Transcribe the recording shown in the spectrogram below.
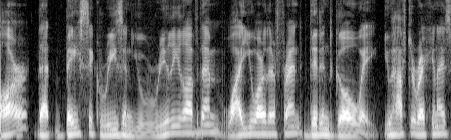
are, that basic reason you really love them, why you are their friend, didn't go away. You have to recognize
